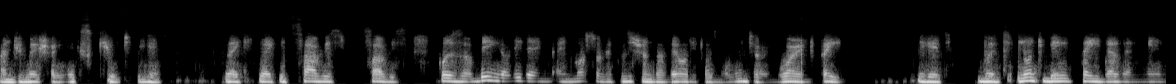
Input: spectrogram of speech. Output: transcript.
and you make sure you execute it. Like like it's service service. Because being a leader in, in, most of the positions of the auditors voluntary, weren't paid. You get, but not being paid doesn't mean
